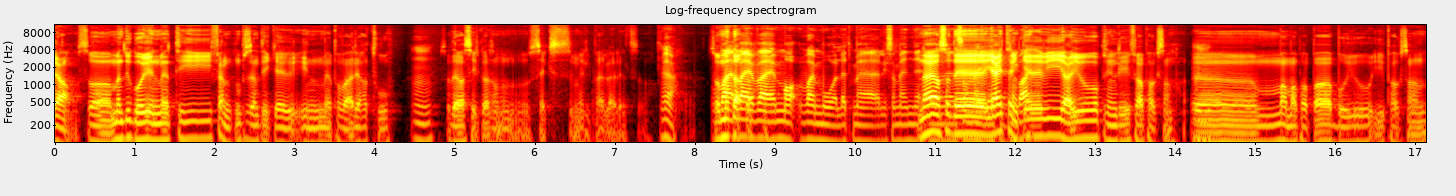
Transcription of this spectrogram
ja så, men du går jo inn med 10-15 gikk jeg inn med på hver. Jeg har to. Mm. Så det var ca. sånn 6 mill. per leilighet. Så. Ja. Så, hva, da- hva, er, hva, er, målet med liksom en Nei, altså sånn det, sånn, jeg Dubai? tenker Vi er jo opprinnelig fra Pakistan. Mm. Uh, mamma og pappa bor jo i Pakistan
